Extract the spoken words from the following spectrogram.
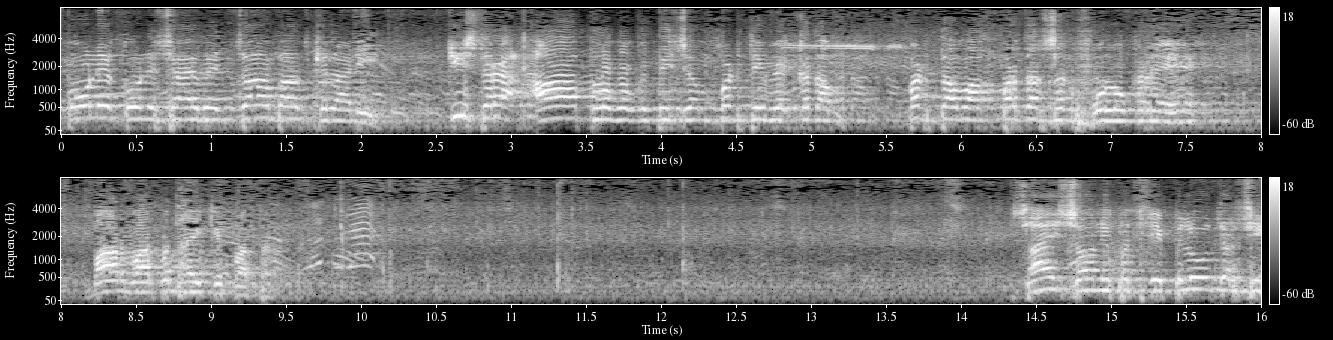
कोने कोने से आए हुए जांबाज खिलाड़ी, किस तरह आप लोगों के बीच हम बढ़ते हुए कदम, बढ़ता हुआ प्रदर्शन फॉलो कर रहे हैं बार बार बधाई के पात्र। साई सोनीपत की ब्लू जर्सी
